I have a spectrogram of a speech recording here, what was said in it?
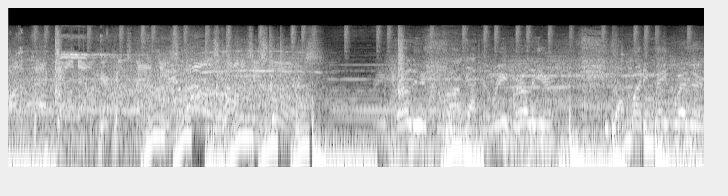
On him back down now. Here comes Matthews. Fouls called he scores. Earlier, Karan got Kareem earlier. He got Money Mayweather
